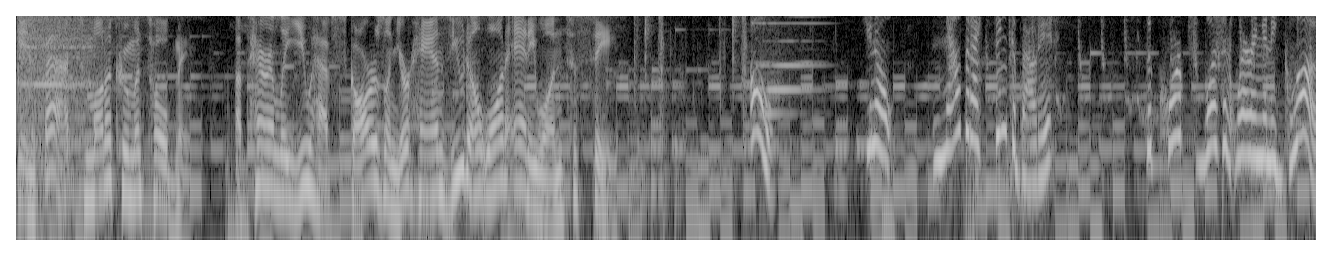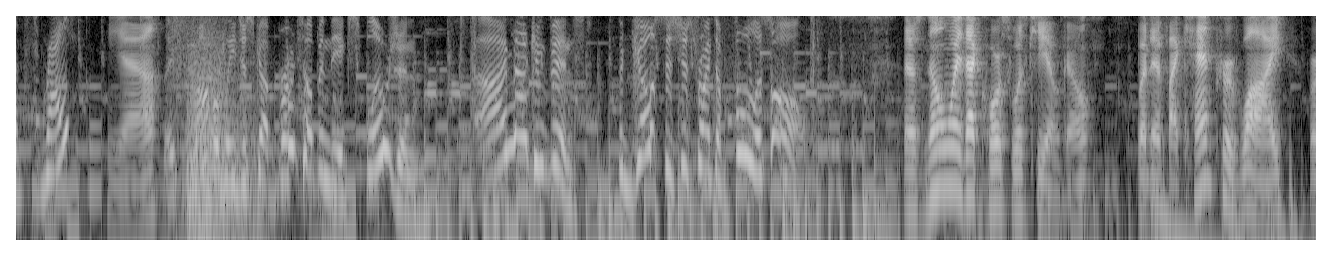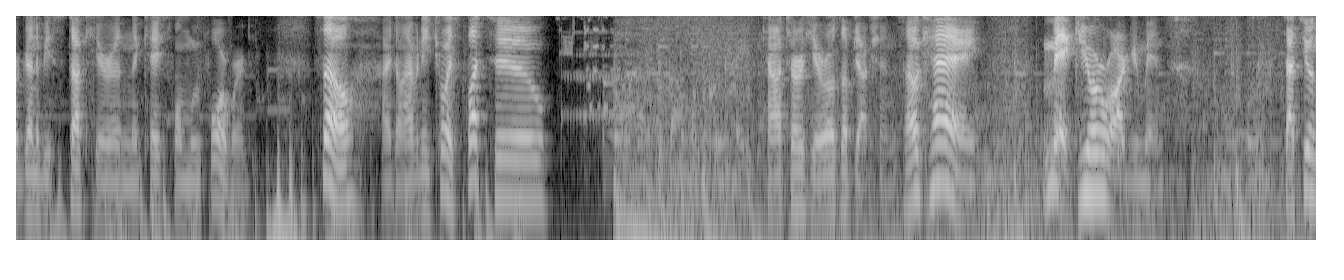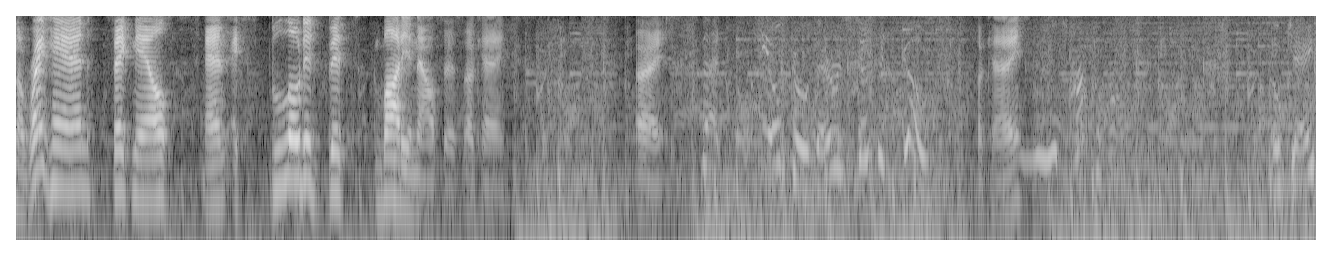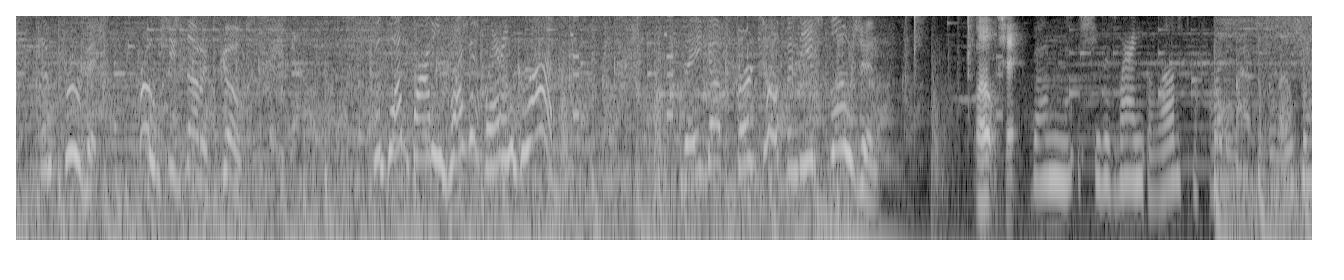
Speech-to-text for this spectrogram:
In fact, Monokuma told me. Apparently you have scars on your hands you don't want anyone to see. Oh, you know, now that I think about it, the corpse wasn't wearing any gloves, right? Yeah. They probably just got burnt up in the explosion. I'm not convinced. The ghost is just trying to fool us all. There's no way that corpse was Kyoko. But if I can't prove why, we're gonna be stuck here and the case won't move forward. So, I don't have any choice but to... Counter Hiro's objections. Okay! Make your arguments. Tattoo on the right hand, fake nails, and exploded bit body analysis. Okay. Alright. That Kyoko there is just a ghost. Okay. Possible. Okay, then prove it. Prove she's not a ghost. The dead body wasn't wearing gloves. They got burnt up in the explosion. Oh, shit. Then she was wearing gloves before the explosion.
